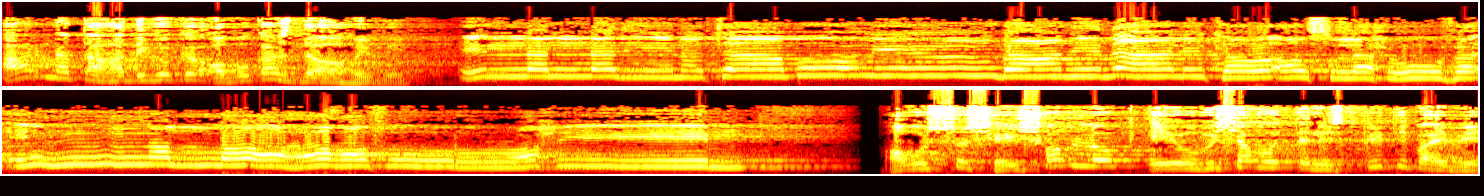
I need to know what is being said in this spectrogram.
আর না তাহাদিগকে অবকাশ দেওয়া হইবে إلا الذين تابوا من بعد ذلك وأصلحوا فإن الله غفور رحيم অবশ্য সেই সব লোক এই অভিশাপ হইতে নিষ্কৃতি পাইবে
